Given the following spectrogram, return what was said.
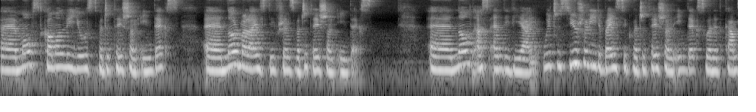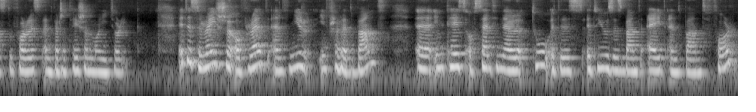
uh, most commonly used vegetation index, uh, normalized difference vegetation index uh, known as NDVI, which is usually the basic vegetation index when it comes to forest and vegetation monitoring. It is a ratio of red and near infrared band. Uh, in case of Sentinel-2, it, is, it uses band 8 and band 4.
